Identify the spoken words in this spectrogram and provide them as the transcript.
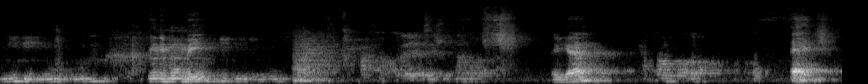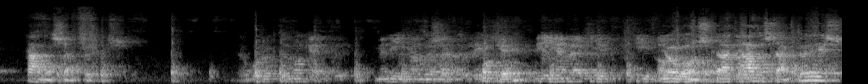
Minimum. Minimum mi? Igen? Egy. Házasságtörés. Akkor rögtön van kettő. Mert négy házasságtörés. Oké. Okay. Négy ember két, két Jogos, tehát házasságtörés,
